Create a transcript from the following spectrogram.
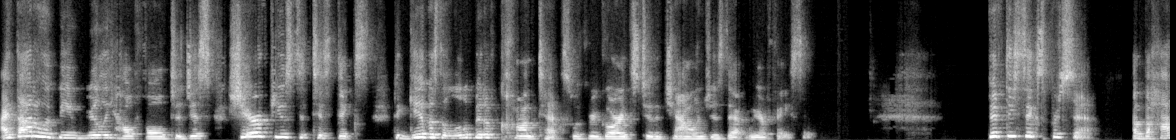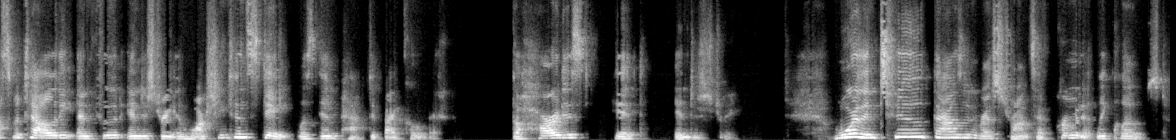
I thought it would be really helpful to just share a few statistics to give us a little bit of context with regards to the challenges that we are facing. 56% of the hospitality and food industry in Washington state was impacted by COVID, the hardest hit industry. More than 2,000 restaurants have permanently closed.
